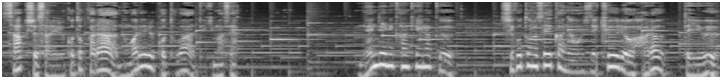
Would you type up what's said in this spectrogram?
搾取されることから逃れることはできません。年齢に関係なく、仕事の成果に応じて給料を払うっていう、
